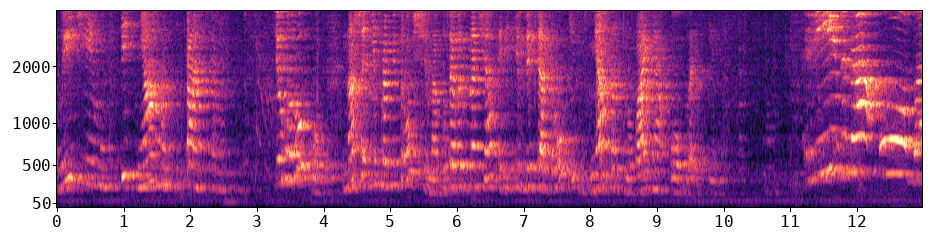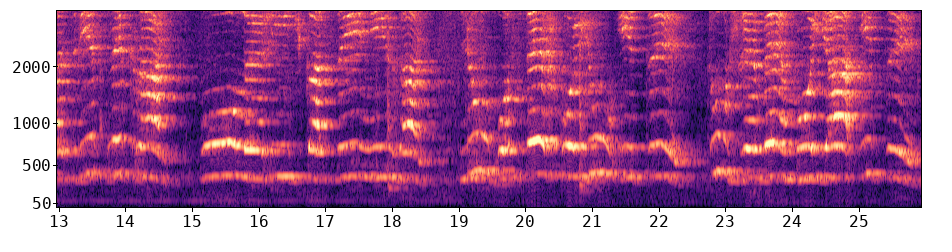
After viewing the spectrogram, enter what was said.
звичаями, піснями, танцями. Цього року наша Дніпропетровщина буде визначати 80 років з дня заснування області. Рідна область, рідний край, поле, річка, синій гай. Живе моя і ти.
